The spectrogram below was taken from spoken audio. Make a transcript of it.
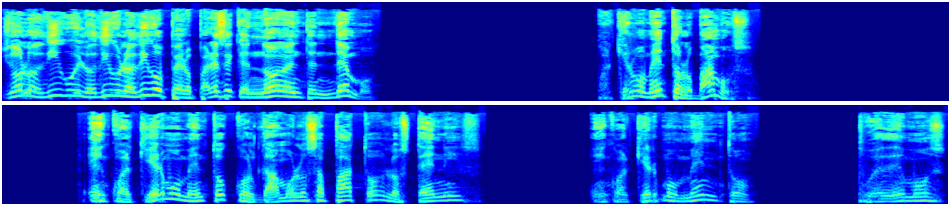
yo lo digo y lo digo y lo digo, pero parece que no lo entendemos. cualquier momento los vamos. En cualquier momento colgamos los zapatos, los tenis. En cualquier momento podemos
